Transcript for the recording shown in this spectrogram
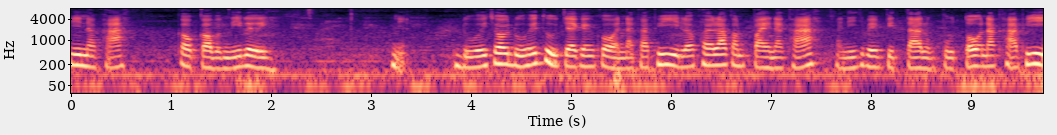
นี่นะคะเก่าๆแบบนี้เลย เนี่ยดูให้ชอบดูให้ถูกใจกันก่อนนะคะ พี่แล้วค่อยเล่ากันไปนะคะ อันนี้จะเป็นปิดตาหลวงปู่โต๊ะนะคะ พี่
